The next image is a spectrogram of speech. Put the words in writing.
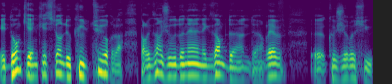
Et donc il y a une question de culture là. Par exemple, je vais vous donner un exemple d'un rêve euh, que j'ai reçu.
